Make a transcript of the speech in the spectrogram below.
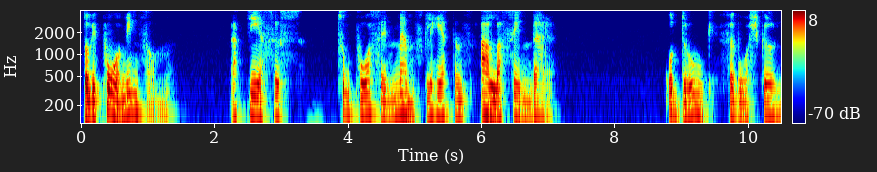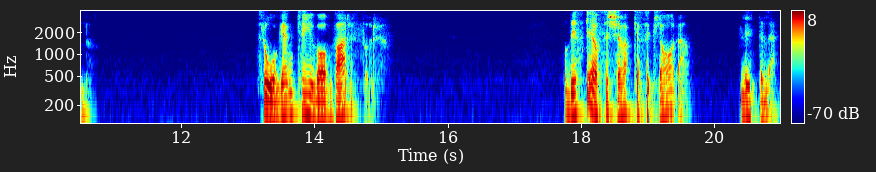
då vi påminns om att Jesus tog på sig mänsklighetens alla synder och dog för vår skull. Frågan kan ju vara varför. Och det ska jag försöka förklara lite lätt.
